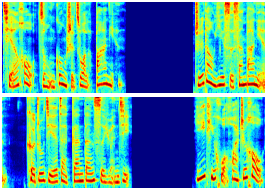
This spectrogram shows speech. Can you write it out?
前后总共是做了八年。直到一四三八年，克珠杰在甘丹寺圆寂，遗体火化之后，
